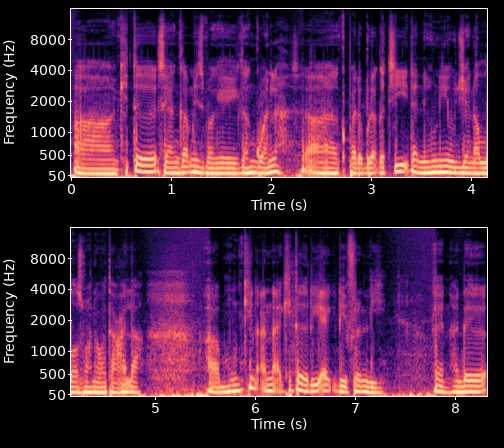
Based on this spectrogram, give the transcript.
Uh, kita saya anggap ni sebagai gangguan lah uh, kepada budak kecil dan ini ujian Allah SWT uh, mungkin anak kita react differently kan? Ada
